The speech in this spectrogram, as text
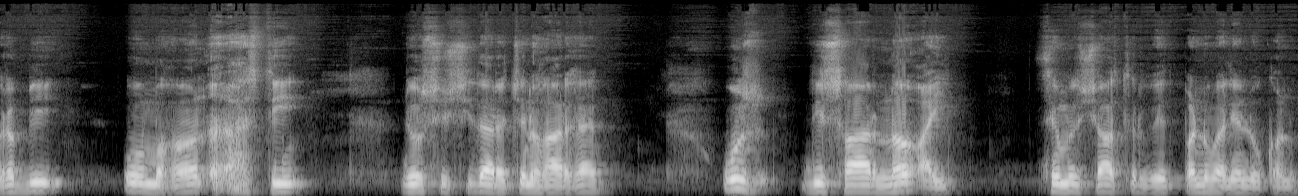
ਰੱਬੀ, ਉਹ ਮਹਾਨ ਹਸਤੀ ਜੋ ਸ੍ਰਿਸ਼ਟੀ ਦਾ ਰਚਨਹਾਰ ਹੈ, ਉਸ ਦੀ ਸਾਰ ਨਾ ਆਈ। ਸਿਮਤ ਸ਼ਾਸਤਰ ਵੇਦ ਪੜਨ ਵਾਲਿਆਂ ਲੋਕਾਂ ਨੂੰ।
